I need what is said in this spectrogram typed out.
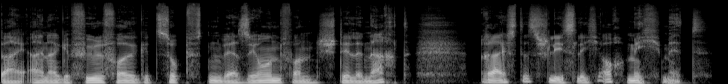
Bei einer gefühlvoll gezupften Version von Stille Nacht reißt es schließlich auch mich mit.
